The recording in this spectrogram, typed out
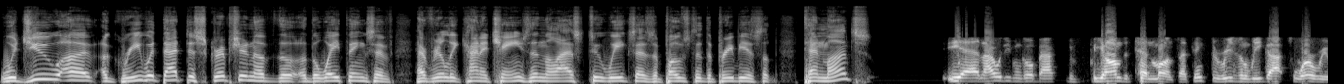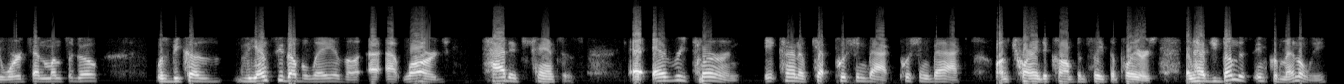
would you uh, agree with that description of the of the way things have have really kind of changed in the last two weeks as opposed to the previous ten months? Yeah, and I would even go back beyond the ten months. I think the reason we got to where we were ten months ago was because the NCAA as a, at large had its chances at every turn, it kind of kept pushing back, pushing back on trying to compensate the players. And had you done this incrementally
